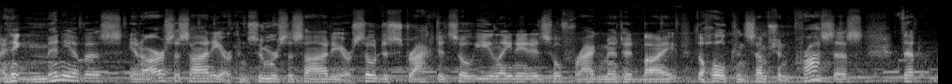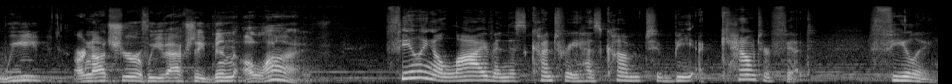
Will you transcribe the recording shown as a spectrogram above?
I think many of us in our society, our consumer society, are so distracted, so alienated, so fragmented by the whole consumption process that we are not sure if we've actually been alive. Feeling alive in this country has come to be a counterfeit feeling.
